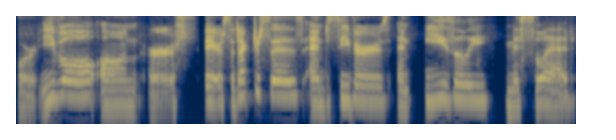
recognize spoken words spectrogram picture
for evil on earth. They are seductresses and deceivers and easily misled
